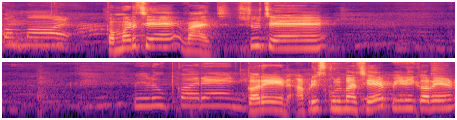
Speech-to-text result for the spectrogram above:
કમળ કમળ છે? વાંચ. શું છે? પીળું કરેણ. કરેણ. આપણી સ્કૂલમાં છે પીળી કરેણ?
